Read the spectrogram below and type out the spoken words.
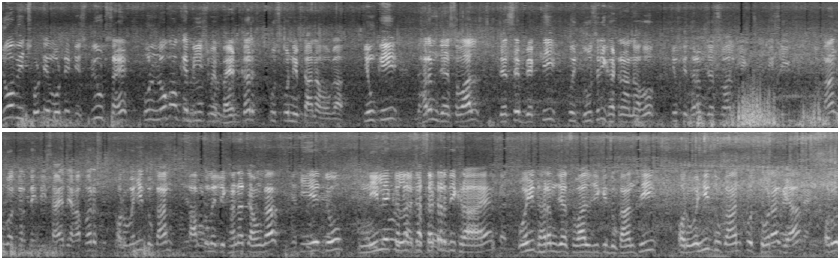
जो भी छोटे मोटे डिस्प्यूट्स हैं, उन लोगों के बीच में बैठकर उसको निपटाना होगा। क्योंकि धर्म जायसवाल जैसे व्यक्ति कोई दूसरी घटना ना हो, क्योंकि धर्म जायसवाल की छोटी सी दुकान हुआ करती थी शायद यहाँ पर और वही दुकान आपको मैं दिखाना चाहूँगा कि ये जो नीले कलर का शटर दिख रहा है वही धर्म जायसवाल जी की दुकान थी और वही दुकान को तोड़ा गया और वो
